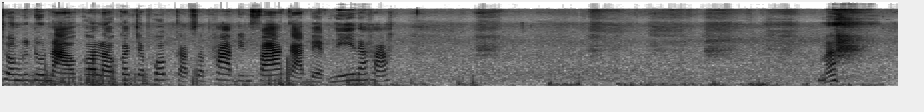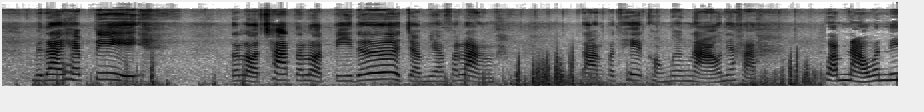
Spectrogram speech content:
ช่วงฤดูหนาวก็เราก็จะพบกับสภาพดินฟ้าอากาศแบบนี้นะคะมาไม่ได้แฮปปี้ตลอดชาติตลอดปีเด้อจะเมียฝรั่งต่างประเทศของเมืองหนาวเนี่ยค่ะ ความหนาววันนี้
